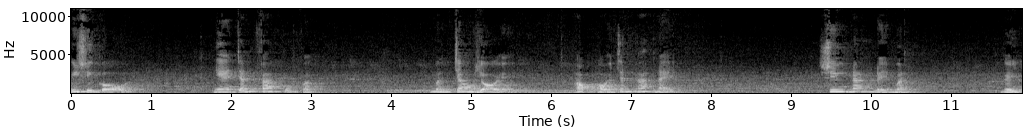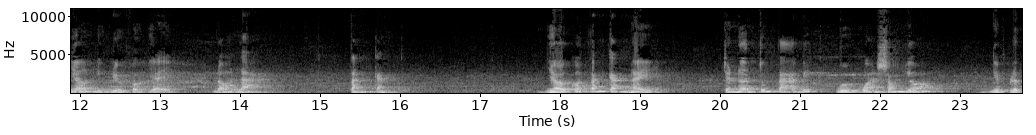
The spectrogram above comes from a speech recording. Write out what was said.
quý sư cô nghe chánh pháp của Phật, mình trau dồi học hỏi chánh pháp này siêu năng để mình nghĩ nhớ những điều Phật dạy đó là tánh căn. Nhờ có tánh căn này cho nên chúng ta biết vượt qua sóng gió nghiệp lực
